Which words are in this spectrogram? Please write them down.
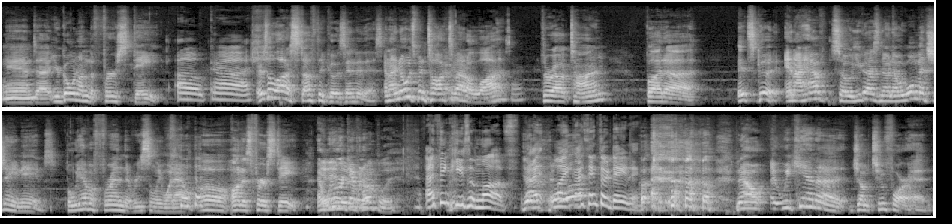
and uh, you're going on the first date. Oh gosh. There's a lot of stuff that goes into this, and I know it's been talked about a lot throughout time, but uh, it's good. And I have so you guys know now we won't mention any names, but we have a friend that recently went out Oh. on his first date, and It we were ended giving him. abruptly. I think he's in love. Yeah. I, like Well- I think they're dating. Now we can't uh, jump too far ahead,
